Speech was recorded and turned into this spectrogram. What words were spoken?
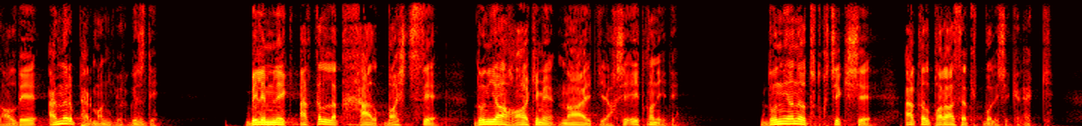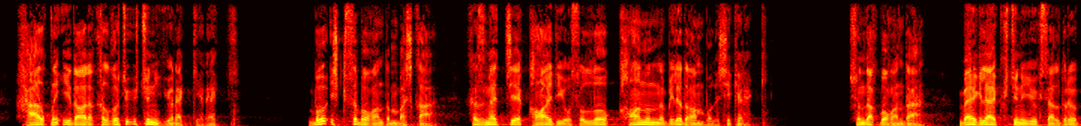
soldi, amr farmon yurgizdi. Bilimlik, aqlliq xalq boshchisi, dunyo hokimi noit yaxshi aytgan edi. Dunyoni tutquchi kishi aql farosatlik bo'lishi kerak. Xalqni idora qilg'uchi uchun yurak kerak. Bu ikkisi bo'lgandan boshqa xizmatchi qoida usulli qonunni biladigan bo'lishi kerak. Shundoq bo'lganda baglar kuchini yuksaltirib,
